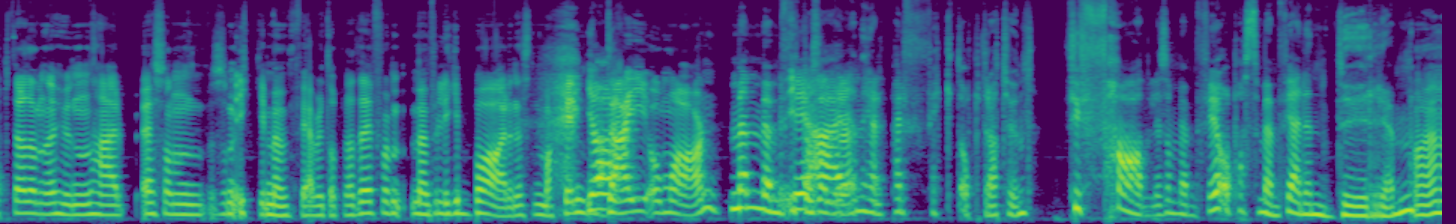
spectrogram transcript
oppdra denne hunden her eh, sånn, som ikke Mumphy er blitt oppdratt til? For Mumphy liker bare nesten Martin. Ja. Deg og Maren. Men Mumphy Ikke oss andre. er en helt perfekt oppdratt hund. Fy faen, liksom Mumphy. Å passe Mumphy er en drøm. Å, ja.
